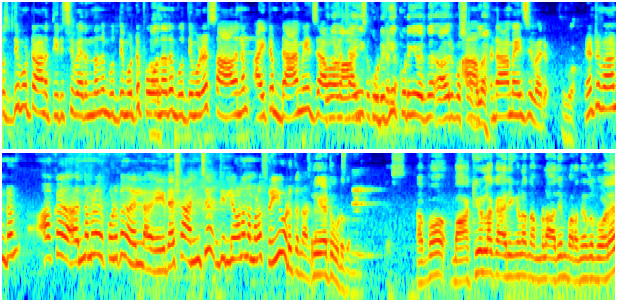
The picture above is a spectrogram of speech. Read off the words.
ബുദ്ധിമുട്ടാണ്. തിരിച്ചു വരുന്നതും ബുദ്ധിമുട്ട് പോകുന്നതും ബുദ്ധിമുട്ട് സാധനം ഐറ്റം ഡാമേജ് ആവാനുള്ള ചാൻസ് കുടുങ്ങി കുടുങ്ങി വരുന്ന ആ ഒരു പ്രശ്നം ഡാമേജ് വരും. എന്നിട്ട് വേണ്ടും ഒക്കെ നമ്മൾ കൊടുക്കുന്നില്ല. ഏകദേശം അഞ്ച് ജില്ലയോളം നമ്മൾ ഫ്രീ കൊടുക്കുന്നുണ്ട്. ഫ്രീ ആയിട്ട് കൊടുക്കുന്നു അപ്പോൾ ബാക്കിയുള്ള കാര്യങ്ങൾ നമ്മൾ ആദ്യം പറഞ്ഞതുപോലെ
